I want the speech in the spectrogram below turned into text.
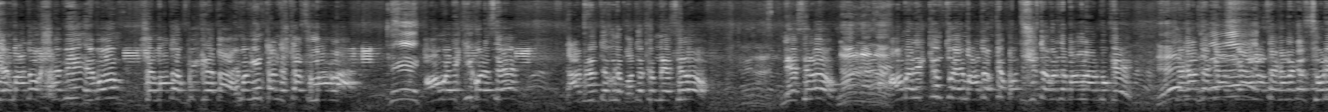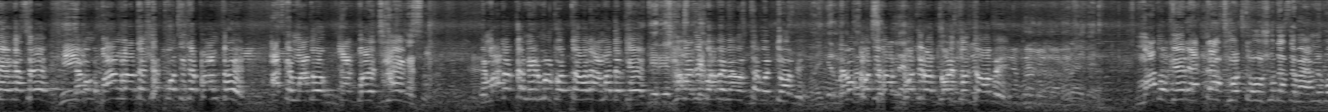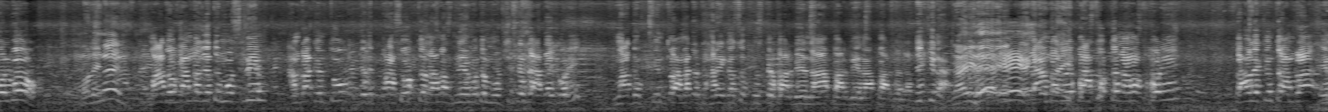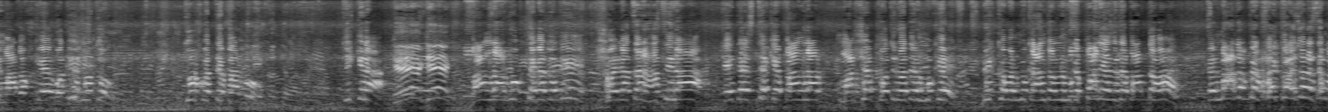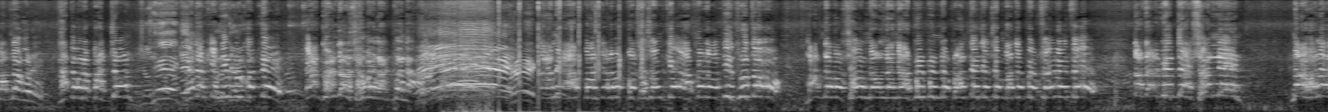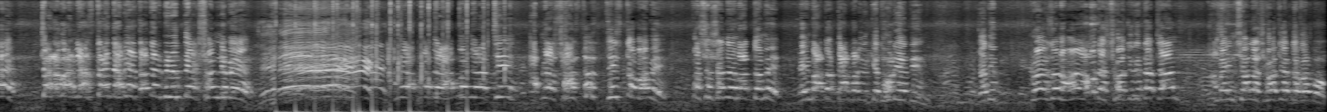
সে মাদক সেবী এবং সে মাদক বিক্রেতা এবং ইন্টারন্যাশনাল স্মাগলার আওয়ামী লীগ কি করেছে? তার বিরুদ্ধে কোনো পদক্ষেপ নিয়েছিল? নিয়েছিল? আওয়ামী লীগ কিন্তু এই মাদককে প্রতিষ্ঠিত করেছে বাংলার বুকে। সেখান থেকে আজকে আনাচে কানাচে ছড়িয়ে গেছে এবং বাংলাদেশের প্রতিটা প্রান্তে আজকে মাদক একবারে ছায়া গেছে। এই মাদককে নির্মূল করতে হলে আমাদেরকে সামাজিকভাবে ব্যবস্থা করতে হবে এবং প্রতিবাদ প্রতিরোধ করে তুলতে হবে। মাদকের একটা ছোট্ট ওষুধ আছে ভাই আমি বলব। মাদক আমরা যেহেতু মুসলিম আমরা কিন্তু যদি পাঁচ ওয়াক্ত নামাজ নিয়মিত মসজিদে যে আদায় করি মাদক কিন্তু আমাদের ধারে কাছে বুঝতে পারবে না পারবে না পারবে না। ঠিক কিনা? আমরা যদি পাঁচ ওয়াক্ত নামাজ পড়ি তাহলে কিন্তু আমরা এই মাদককে অতি দ্রুত দূর করতে পারব। ঠিক বাংলার মুখ থেকে যদি স্বৈরাচার হাসিনা এই দেশ থেকে বাংলার মানুষের প্রতিরোধের মুখে বিক্ষোভের মুখে আন্দোলনের মুখে পালিয়ে যেতে বাধ্য হয় এই মাদক ব্যবসায় কয়জন আছে মাদনা করে হাতে করে পাঁচজন এদেরকে নির্মূল করতে এক ঘণ্টার সময় লাগবে না আমি আহ্বান জানাব প্রশাসনকে আপনারা অতি দ্রুত মাদনা সহ নলডাঙ্গার বিভিন্ন প্রান্তে যেসব মাদক ব্যবসায়ী রয়েছে তাদের বিরুদ্ধে অ্যাকশন নিন না হলে জনগণ রাস্তায় দাঁড়িয়ে তাদের বিরুদ্ধে অ্যাকশন নেবে আমি আপনাদের আহ্বান জানাচ্ছি আপনার স্বাস্থ্য ভাবে প্রশাসনের মাধ্যমে এই মাদক কারবারিকে ধরিয়ে দিন। যদি প্রয়োজন হয় আমাদের সহযোগিতা চান, আমরা ইনশাল্লাহ সহযোগিতা করব।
